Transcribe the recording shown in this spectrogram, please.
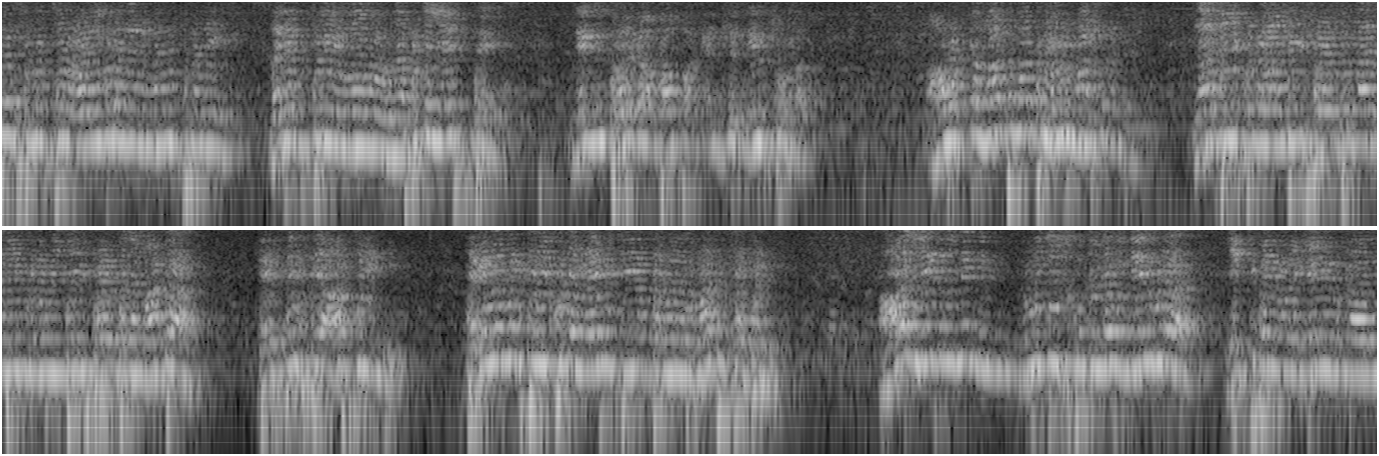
తెలుసుకోవచ్చు వాళ్ళు కూడా నేను మన్నించమని మరి నేను నా బిడ్డ చేస్తే నేను త్వరగా పాప కంటే నీళ్ళు చూడాలి. నా దీయకుండా వాళ్ళు దిగిపోవద్దు నా దీయకుండా వీళ్ళు దిగిపోవద్దు అనే మాట దయచేసి ఆపుతుంది. చేయండి జగన్మోహన్ తెలియకుండా ఏమి చేయంతమన్నది మాత్రం చెప్పండి. ఆల్ లీడర్ని నువ్వు చూసుకుంటున్నావు నేను కూడా ఎక్కిపోయి వాళ్ళకి ఏమేమి కావాలో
